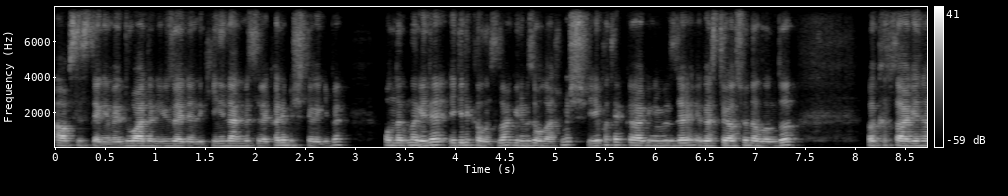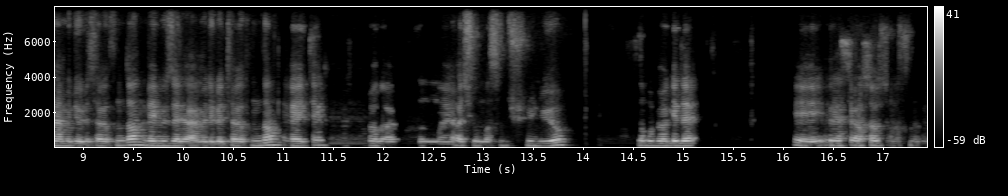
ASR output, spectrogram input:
absislerin ve duvarların yüzeylerindeki yenilenmesi ve kalem işleri gibi onlarla ile ilgili kalıntılar günümüze ulaşmış. Yapı tekrar günümüzde restorasyon alındı. Vakıflar Genel Müdürlüğü tarafından ve Müzeler Müdürlüğü tarafından e, tekrar olarak kullanılmaya açılması düşünülüyor. Aslında bu bölgede e, restorasyon sonrasında bir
